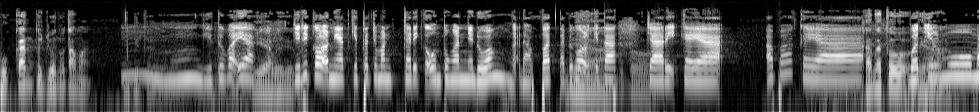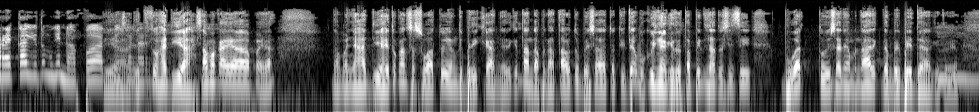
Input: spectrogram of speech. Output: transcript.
bukan tujuan utama. Gitu Hmm, gitu. Pak ya. iya betul Jadi kalau niat kita cuman cari keuntungannya doang nggak dapat, tapi kalau Iya, kita betul. cari kayak apa kayak karena tuh buat ya, ilmu mereka gitu mungkin dapat bestsellernya. itu hadiah. Sama kayak apa ya namanya hadiah itu kan sesuatu yang diberikan. Jadi kita nggak pernah tahu tuh bestseller atau tidak bukunya gitu. Tapi di satu sisi buat tulisan yang menarik dan berbeda gitu ya. Hmm.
